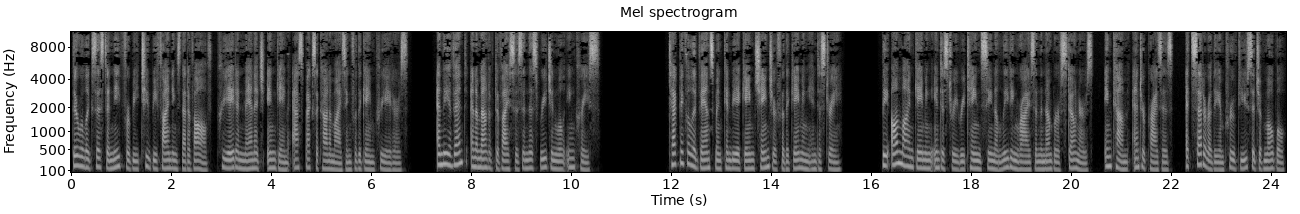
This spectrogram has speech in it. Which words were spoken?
there will exist a need for B2B findings that evolve, create, and manage in game aspects, economizing for the game creators. And the event and amount of devices in this region will increase. Technical advancement can be a game changer for the gaming industry. The online gaming industry retains seen a leading rise in the number of stoners, income, enterprises, etc. The improved usage of mobile,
